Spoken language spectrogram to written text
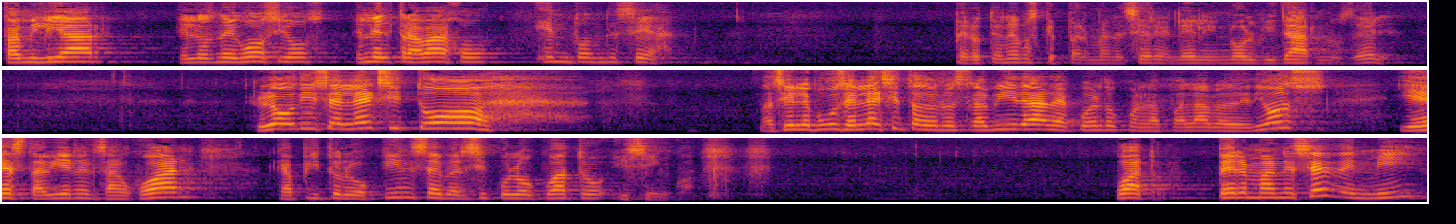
familiar, en los negocios, en el trabajo, en donde sea. Pero tenemos que permanecer en Él y no olvidarnos de Él. Luego dice el éxito, así le puse el éxito de nuestra vida de acuerdo con la palabra de Dios, y está bien en San Juan, capítulo 15, versículo 4 y 5. 4. Permaneced en mí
